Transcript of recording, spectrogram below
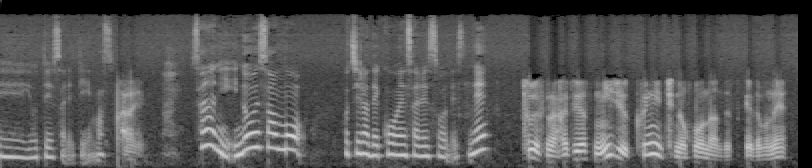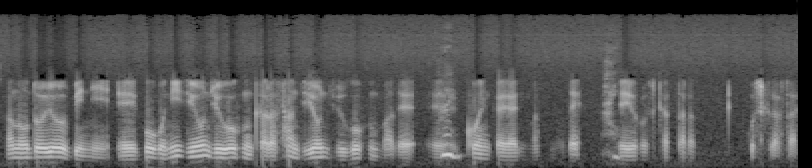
えー、予定されています、はい、はい、さらに井上さんもこちらで講演されそうですねそうですね。8月29日の方なんですけれどもね。あの土曜日に、えー、午後2時45分から3時45分まで、えー、はい、講演会やりますので、はい、えー、よろしかったらお越しください、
